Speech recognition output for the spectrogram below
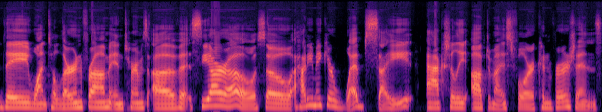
they want to learn from in terms of CRO. So, how do you make your website actually optimized for conversions?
